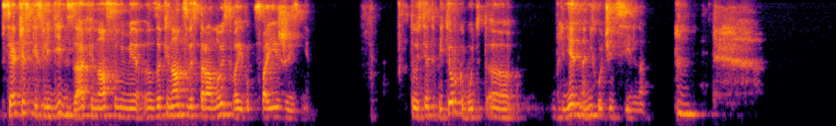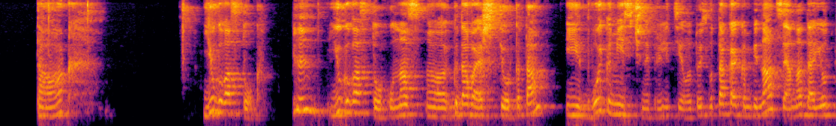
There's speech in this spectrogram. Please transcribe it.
всячески следить за финансовыми, за финансовой стороной своей, своей жизни. То есть эта пятерка будет влиять на них очень сильно. Так, Юго-Восток. Юго-Восток, у нас э, годовая шестерка там, и двойка месячная прилетела. То есть вот такая комбинация, она дает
